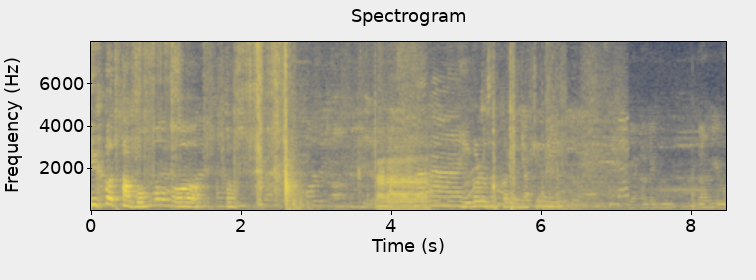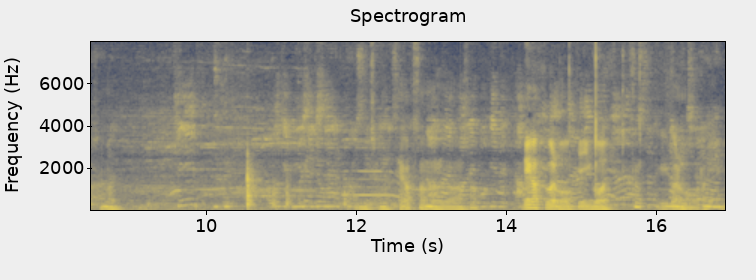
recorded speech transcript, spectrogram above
이거 다 못 먹어. 어. 따라 아, 이걸로 샀거든요, 케이크. 잠만 잠만 대각선으로 넣어서 내가 그걸 먹을게 이거 큰- 이걸 먹어라 응.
